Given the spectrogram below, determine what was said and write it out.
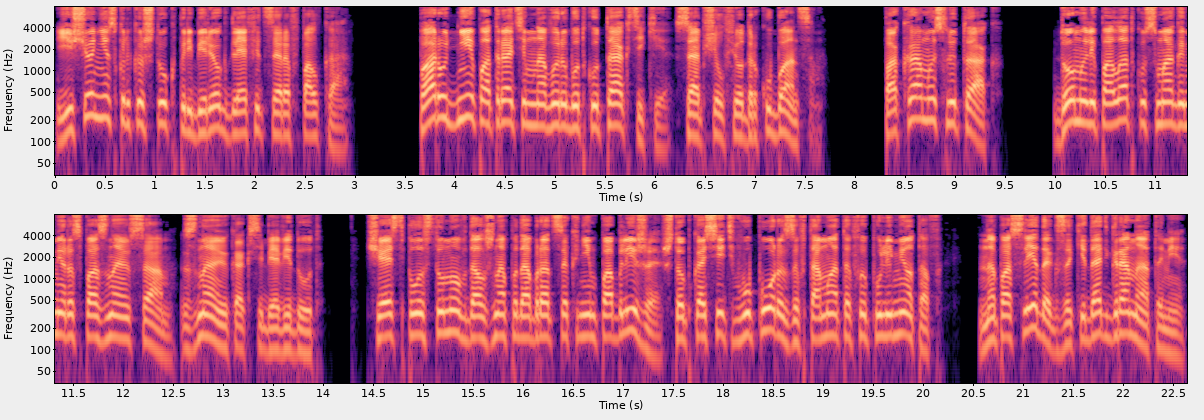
еще несколько штук приберег для офицеров полка. «Пару дней потратим на выработку тактики», — сообщил Федор кубанцам. «Пока мыслю так. Дом или палатку с магами распознаю сам, знаю, как себя ведут. Часть пластунов должна подобраться к ним поближе, чтобы косить в упор из автоматов и пулеметов, напоследок закидать гранатами.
